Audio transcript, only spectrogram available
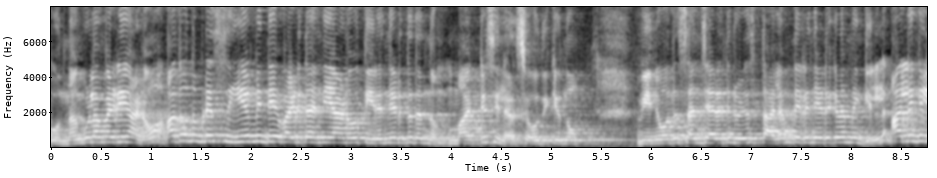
കുന്നംകുളം വഴിയാണോ അതോ നമ്മുടെ സി എമ്മിന്റെ വഴി തന്നെയാണോ തിരഞ്ഞെടുത്തതെന്നും മറ്റു ചിലർ ചോദിക്കുന്നു. വിനോദസഞ്ചാരത്തിന് ഒരു സ്ഥലം തിരഞ്ഞെടുക്കണമെങ്കിൽ അല്ലെങ്കിൽ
